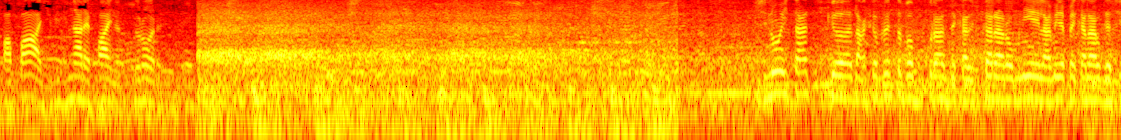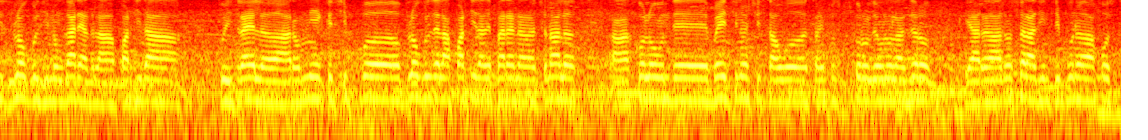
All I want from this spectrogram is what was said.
Pa, pa și vizionare faină tuturor! Și nu uitați că dacă vreți să vă bucurați de calificarea României, la mine pe canal găsiți vlogul din Ungaria de la partida cu Israel a României, cât și vlogul de la partida de pe arena națională, acolo unde băieții noștri s-au, s-au impus cu scorul de 1 la 0, iar atmosfera din tribună a fost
